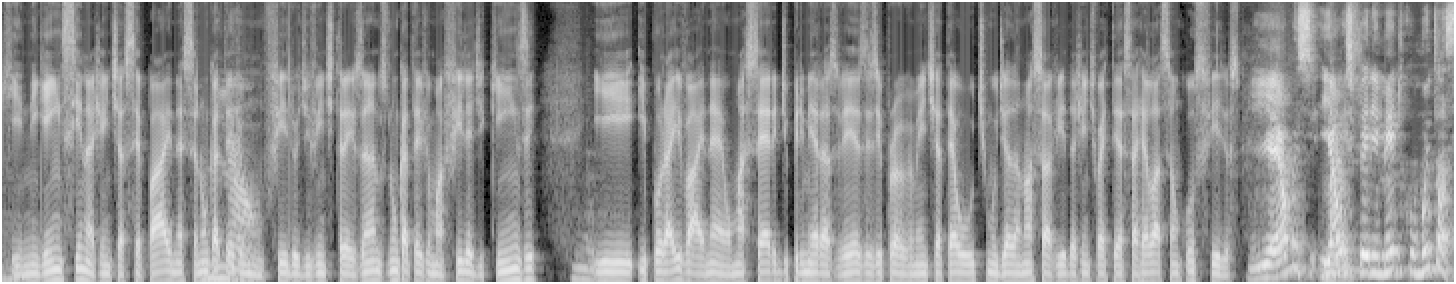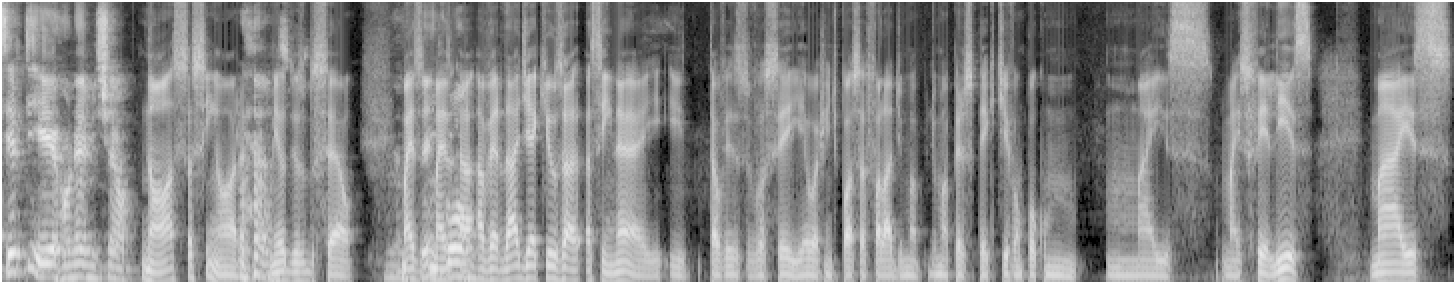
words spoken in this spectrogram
Que ninguém ensina a gente a ser pai, né? Você nunca teve Não. um filho de 23 anos, nunca teve uma filha de 15, Não. e, e por aí vai, né? Uma série de primeiras vezes, e provavelmente até o último dia da nossa vida a gente vai ter essa relação com os filhos. E é, um, e é um Mas- experimento com muito acerto e erro, né, Michel? Nossa senhora, meu Deus do céu. Não Mas, mas a, a verdade é que os, a- assim, né, e, e talvez você e eu a gente possa falar de uma, de uma perspectiva um pouco mais, mais feliz, mas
